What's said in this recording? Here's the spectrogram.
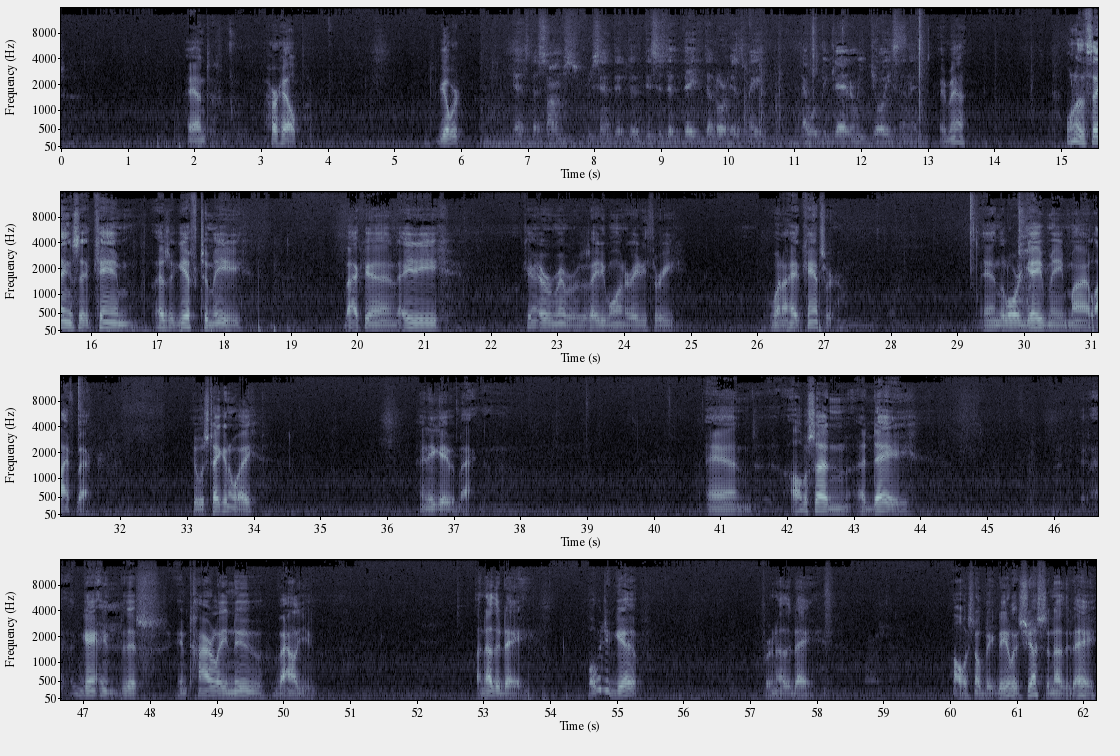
and her help. Gilbert. Yes, the Psalms presented that this is the day that the Lord has made. I will be glad and rejoice in it. Amen. One of the things that came as a gift to me back in 80, I can't ever remember if it was 81 or 83, when I had cancer. and the Lord gave me my life back. It was taken away, and He gave it back. And all of a sudden, a day gained this entirely new value. Another day. What would you give for another day? Oh, it's no big deal. It's just another day.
